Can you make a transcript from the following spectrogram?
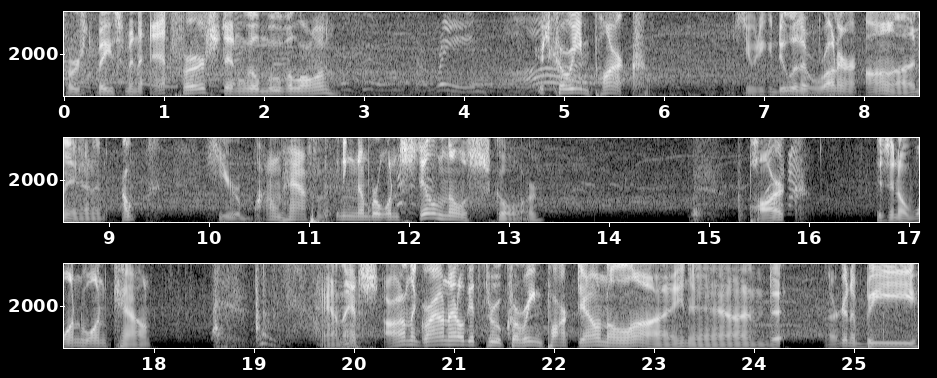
First baseman at first, and we'll move along. Here's Kareem Park. Let's see what he can do with a runner on and an out here. Bottom half of inning number one, still no score. Park is in a 1 1 count. And that's on the ground. That'll get through Kareem Park down the line. And they're going to be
